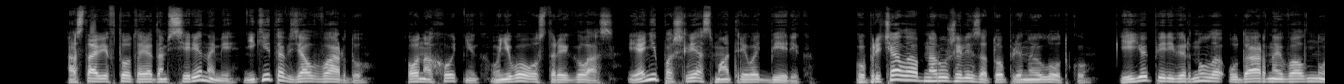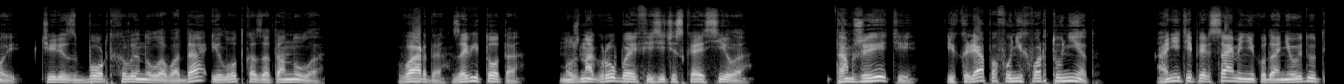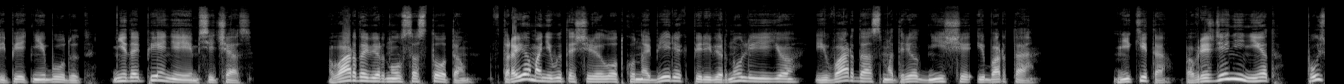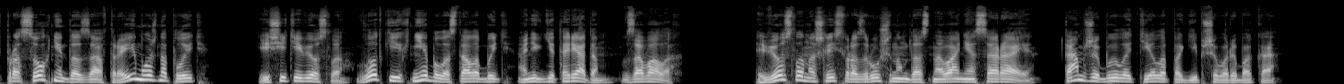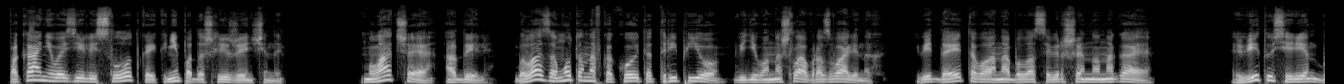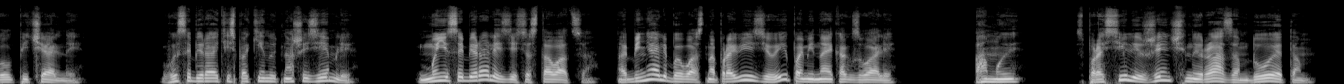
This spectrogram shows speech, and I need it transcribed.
Оставив тот рядом с сиренами, Никита взял Варду. Он охотник, у него острый глаз, и они пошли осматривать берег. У причала обнаружили затопленную лодку. Ее перевернуло ударной волной, через борт хлынула вода, и лодка затонула. «Варда, зови то-то!» Нужна грубая физическая сила. Там же эти, и кляпов у них во рту нет. Они теперь сами никуда не уйдут и петь не будут. Не до пения им сейчас. Варда вернулся с Тотом. Втроем они вытащили лодку на берег, перевернули ее, и Варда осмотрел днище и борта. «Никита, повреждений нет. Пусть просохнет до завтра, и можно плыть. Ищите весла. В лодке их не было, стало быть, они где-то рядом, в завалах. Весла нашлись в разрушенном до основания сарае. Там же было тело погибшего рыбака. Пока они возились с лодкой, к ним подошли женщины. Младшая, Адель, была замотана в какое-то тряпье, видимо, нашла в развалинах, ведь до этого она была совершенно нагая. Вид у сирен был печальный. «Вы собираетесь покинуть наши земли?» «Мы не собирались здесь оставаться. Обменяли бы вас на провизию и поминай, как звали». «А мы?» Спросили женщины разом, дуэтом.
